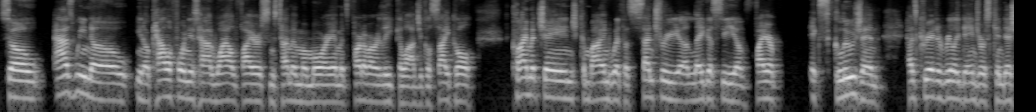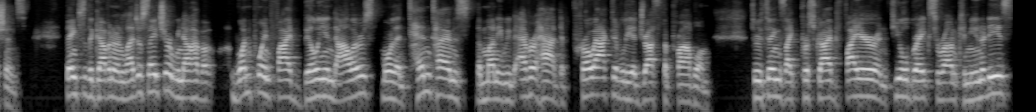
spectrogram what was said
So as we know, you know, California's had wildfires since time immemorial. It's part of our ecological cycle. Climate change combined with a century a legacy of fire exclusion has created really dangerous conditions. Thanks to the governor and legislature, we now have a $1.5 billion, more than 10 times the money we've ever had to proactively address the problem through things like prescribed fire and fuel breaks around communities.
